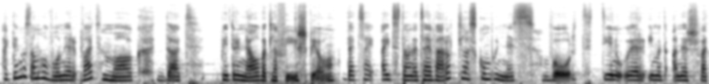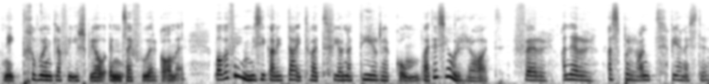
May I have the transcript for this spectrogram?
Ek dink ons almal wonder wat maak dat Petronel wat klavier speel, dat sy uitstaan dat sy 'n wêreldklas komponis word teenoor iemand anders wat net gewoon klavier speel in sy voorkamer. Behalwe vir die musikaliteit wat vir jou natuurlik kom, wat is jou raad vir ander aspirant pianiste?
